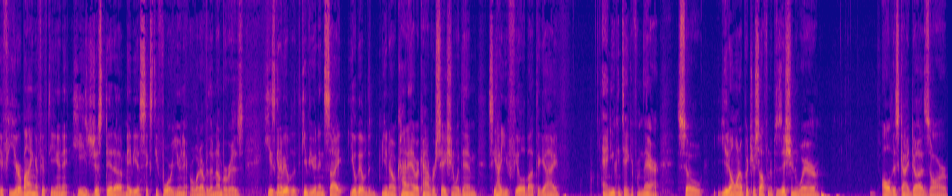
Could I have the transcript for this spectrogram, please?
if you're buying a 50 unit, he just did a maybe a 64 unit or whatever the number is. He's going to be able to give you an insight. You'll be able to, you know, kind of have a conversation with him, see how you feel about the guy, and you can take it from there. So you don't want to put yourself in a position where all this guy does are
